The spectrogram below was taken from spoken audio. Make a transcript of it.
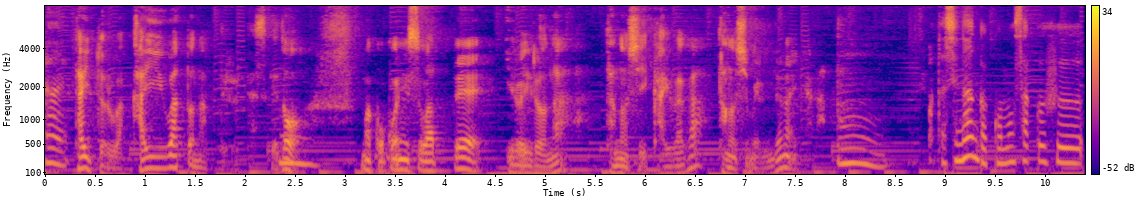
はい。タイトルは会話となってるんですけど、うんまあ、ここに座っていろいろな楽しい会話が楽しめるんじゃないかなと。うん、私なんかこの作風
